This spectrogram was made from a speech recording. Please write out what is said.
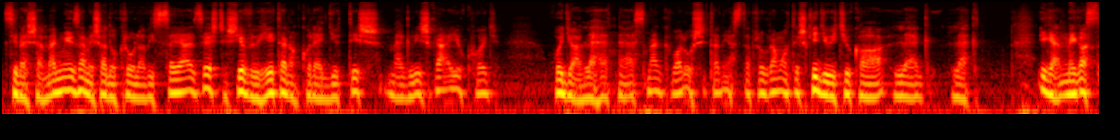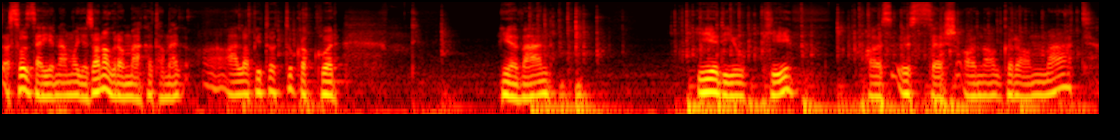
szívesen megnézem és adok róla visszajelzést, és jövő héten akkor együtt is megvizsgáljuk, hogy hogyan lehetne ezt megvalósítani, ezt a programot, és kigyűjtjük a leg, leg igen, még azt, azt hozzáírnám, hogy az anagrammákat, ha megállapítottuk, akkor nyilván írjuk ki az összes anagrammát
